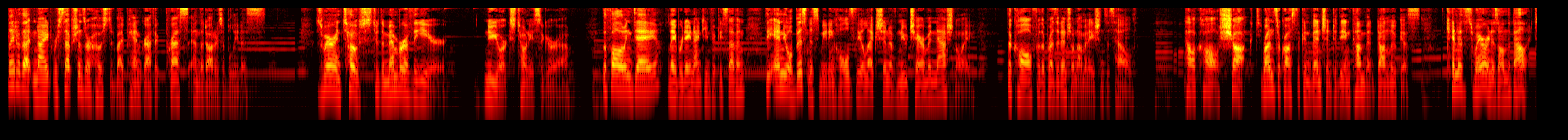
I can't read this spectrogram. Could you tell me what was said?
Later that night, receptions are hosted by Pangraphic Press and the Daughters of Bilitis. Zwerin toasts to the Member of the Year, New York's Tony Segura. The following day, Labor Day 1957, the annual business meeting holds the election of new chairman nationally. The call for the presidential nominations is held. Hal Call, shocked, runs across the convention to the incumbent, Don Lucas. Kenneth Zwerin is on the ballot.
